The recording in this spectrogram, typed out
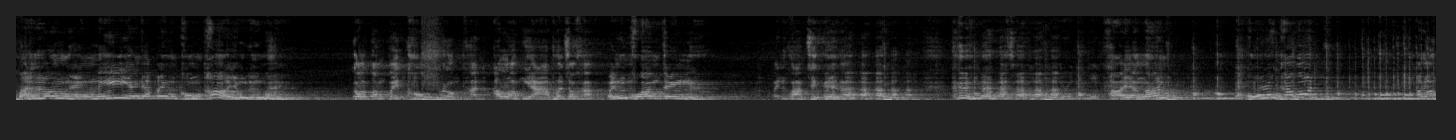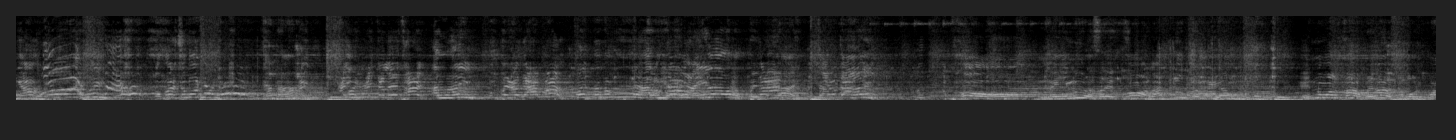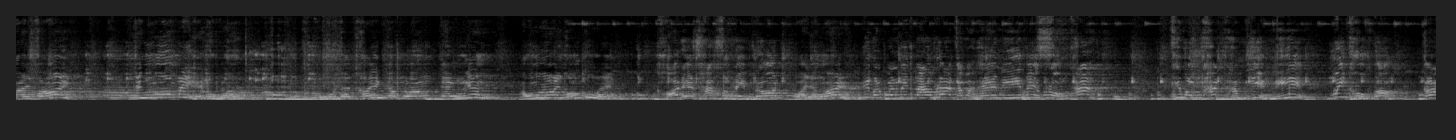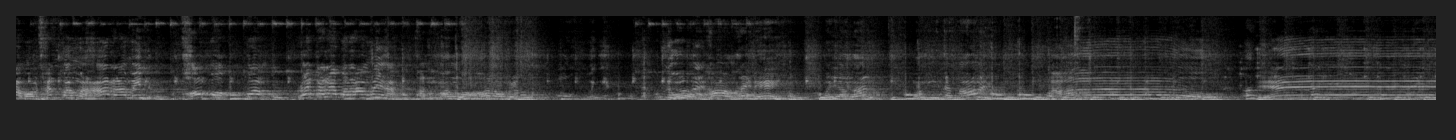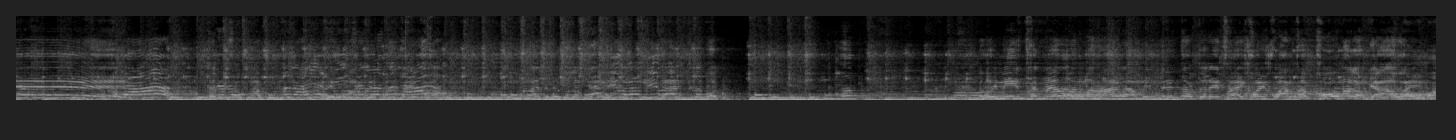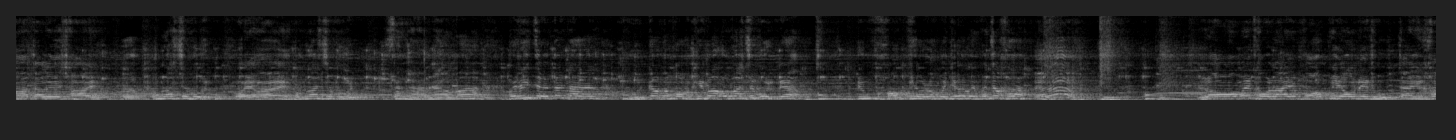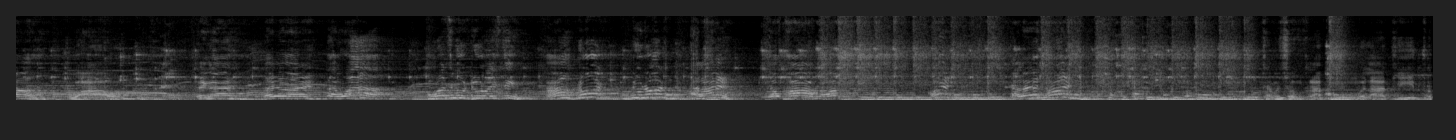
บัลลังก์แห่งนี้ยังจะเป็นของข้าอยู่หรือไม่ ก็ต้องเป็นของพระองค์ท่านอลองยาพระเจ้าค่ะ เป็นความจริง เป็นความจริงพระเจ้าค่ะถ้าอย่างนั้นโอ้กบฏ จะใช้กำลังแก่งยิ่งเอามาเป็นของกูเองขอเดชะทรงได้โปรดว่ายังไงนี่มันเป็นไปตามราชประเพณีพระพระองค์ท่าน ที่พระองค์ท่านทำอย่างนี้ ไม่ถูกต้องกล้าบอกท่านวังมหารามิน ขอปกป้องรัตนบัลลังก์พี่ค่ะท่านมังมหาเราไปดูเลือเลยข้างให้ดีไม่อย่างนั้นมึงจะตาย มินและเจ้าเจเรชัยคอยขวางทับคองอลองยาไว้ เข้ามาทะเลชัยเออองค์ราชบุตรว่ายังไง องค์ราชบุตรสง่างามมากไม่ได้เจอตั้งนานหูก็กระหม่อมคิดว่าองค์ราชบุตรเนี่ยดูผอมเพรียวลงมาเยอะเลยพระเจ้าค่ะ เออรอไม่เท่าไรผอมเพรียวนี่ถูกใจข้าว้าว เป็นไง แล้วยังไง แต่ว่าองค์ราชบุตรดูอะไรสิฮะ นู่นดูนู่นอะไร เจ้าภาพเหรอ เฮ้ยทะเลชัย ท่านผู้ชมครับถึงเวลาที่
